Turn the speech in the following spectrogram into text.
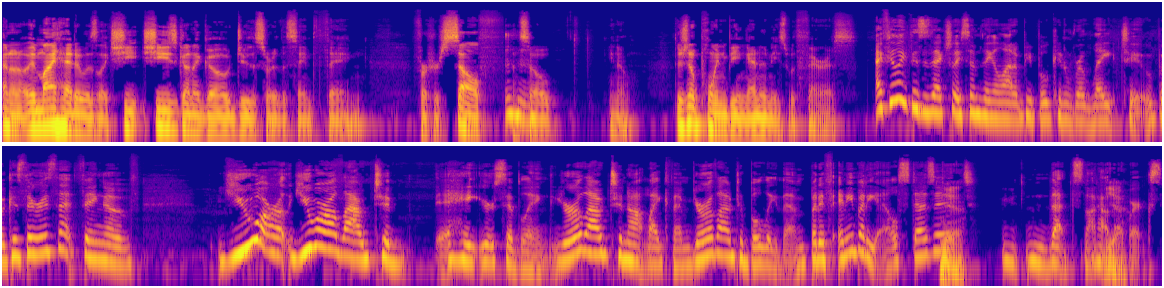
I don't know. In my head, it was like she she's gonna go do the sort of the same thing for herself, and Mhm. so you know, there's no point in being enemies with Ferris. I feel like this is actually something a lot of people can relate to because there is that thing of you are you are allowed to hate your sibling. You're allowed to not like them. You're allowed to bully them. But if anybody else does it, Yeah. that's not how Yeah. that works.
